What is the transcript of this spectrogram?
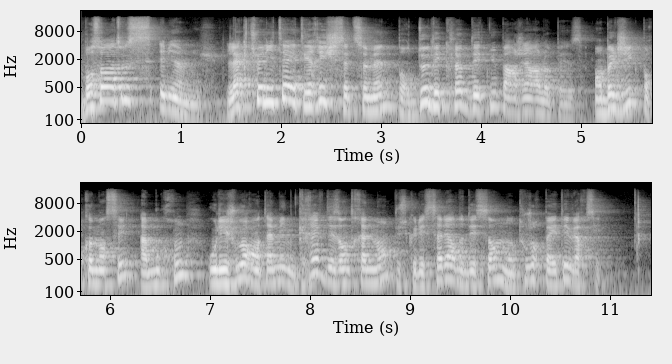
Bonsoir à tous et bienvenue. L'actualité a été riche cette semaine pour deux des clubs détenus par Gérard Lopez. En Belgique, pour commencer, à Moucron, où les joueurs ont entamé une grève des entraînements puisque les salaires de décembre n'ont toujours pas été versés.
